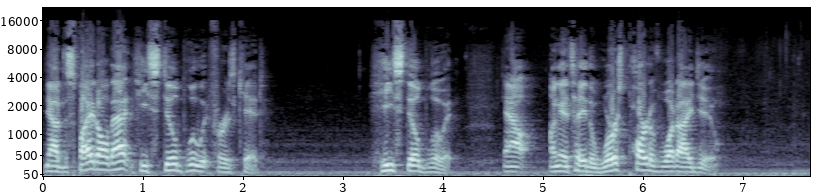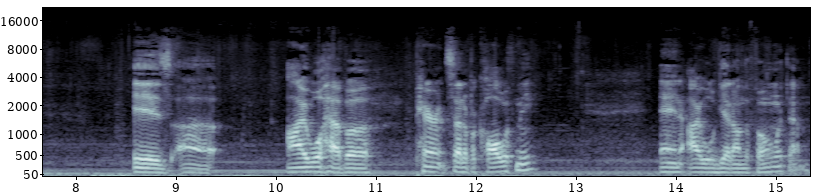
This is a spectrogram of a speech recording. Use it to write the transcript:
Now, despite all that, he still blew it for his kid. He still blew it. Now, I'm going to tell you the worst part of what I do is uh, I will have a parent set up a call with me, and I will get on the phone with them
